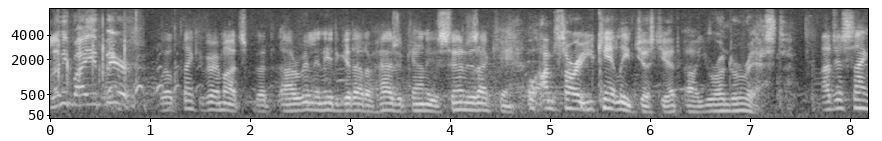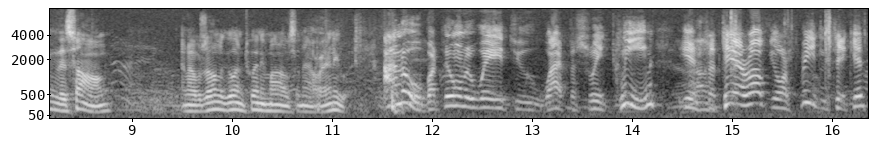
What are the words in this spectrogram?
Let me buy you a beer. Well, thank you very much, but I really need to get out of Hazzard County as soon as I can. Oh, I'm sorry, you can't leave just yet. Uh, you're under arrest. I just sang the song, and I was only going 20 miles an hour anyway. I know, but the only way to wipe the slate clean is to tear up your speeding ticket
